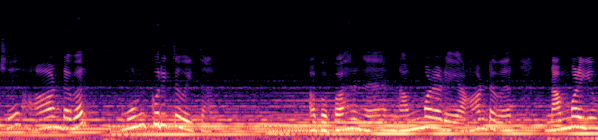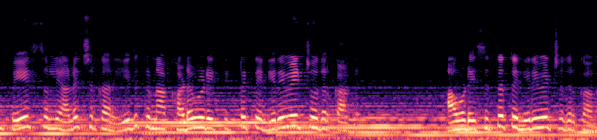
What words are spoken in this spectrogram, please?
என்று ஆண்டவர் முன்குறித்து வைத்தார். அப்போ பாருங்க நம்மளுடைய ஆண்டவர் நம்மளையும் பேர் சொல்லி அழைச்சிருக்காரு. எதுக்குன்னா கடவுளுடைய திட்டத்தை நிறைவேற்றுவதற்காக? அவருடைய சித்தத்தை நிறைவேற்றுவதற்காக.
